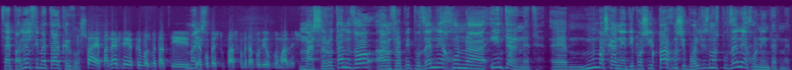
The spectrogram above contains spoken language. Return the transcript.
Θα επανέλθει μετά ακριβώς. Θα επανέλθει ακριβώς μετά τις Μάλιστα. διακοπές του Πάσχα, μετά από δύο εβδομάδες. Μας ρωτάνε εδώ άνθρωποι που δεν έχουν α, ίντερνετ. Ε, μην μας κάνει εντύπωση, υπάρχουν συμπολίτες μας που δεν έχουν ίντερνετ.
